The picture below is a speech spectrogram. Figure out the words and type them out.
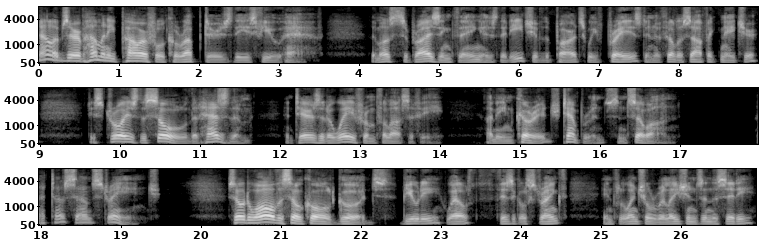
Now observe how many powerful corruptors these few have. The most surprising thing is that each of the parts we've praised in a philosophic nature destroys the soul that has them and tears it away from philosophy. I mean courage, temperance, and so on. That does sound strange. So do all the so-called goods, beauty, wealth, physical strength, influential relations in the city,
